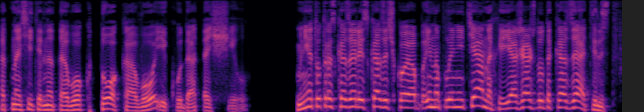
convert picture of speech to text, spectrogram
относительно того, кто кого и куда тащил. «Мне тут рассказали сказочку об инопланетянах, и я жажду доказательств.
